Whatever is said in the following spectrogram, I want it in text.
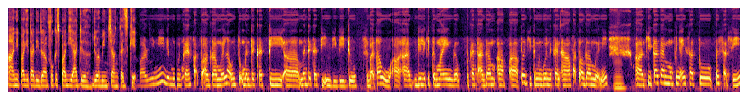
Ah uh, ni pagi tadi dalam fokus pagi ada diorang bincangkan sikit. Baru ni dia menggunakan faktor agama lah untuk mendekati uh, mendekati individu. Sebab tahu uh, uh, bila kita main perkataan agama uh, apa kita menggunakan uh, faktor agama ni, hmm. uh, kita akan mempunyai satu persepsi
